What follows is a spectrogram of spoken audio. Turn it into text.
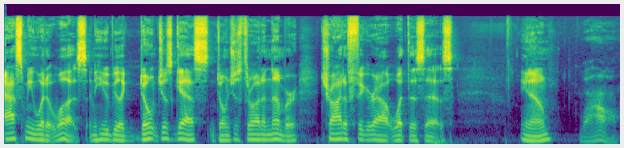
ask me what it was. And he would be like don't just guess. Don't just throw out a number. Try to figure out what this is. You know? Wow.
